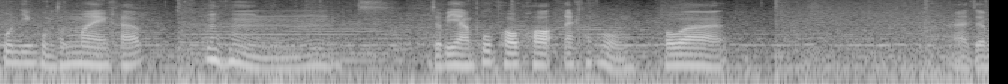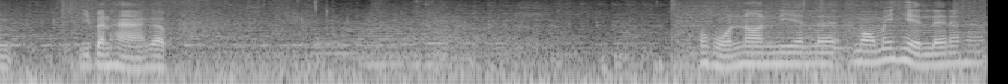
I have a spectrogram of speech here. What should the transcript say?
คุณยิงผมทำไมครับ จะพยายามพูดเพราะๆนะครับผม เพราะว่า อาจจะมีปัญหากับ โอ้โห นอนเนียนเลย มองไม่เห็นเลยนะครับ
